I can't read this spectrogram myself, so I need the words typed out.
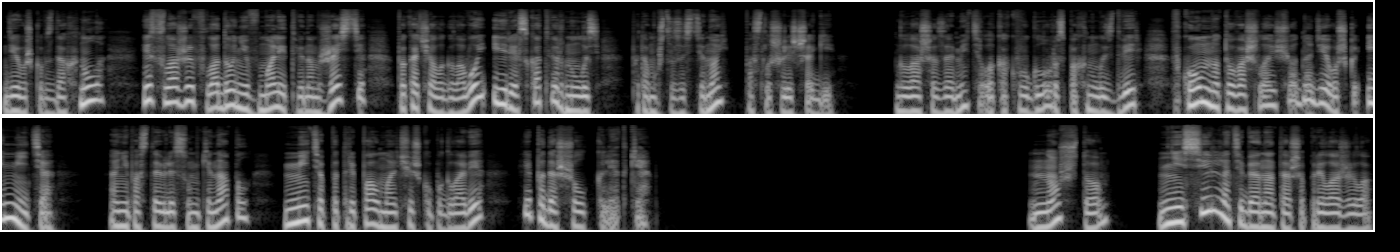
Девушка вздохнула и, сложив ладони в молитвенном жесте, покачала головой и резко отвернулась, потому что за стеной послышались шаги. Глаша заметила, как в углу распахнулась дверь, в комнату вошла еще одна девушка и Митя. Они поставили сумки на пол, Митя потрепал мальчишку по голове и подошел к клетке. «Ну что, не сильно тебя Наташа приложила?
